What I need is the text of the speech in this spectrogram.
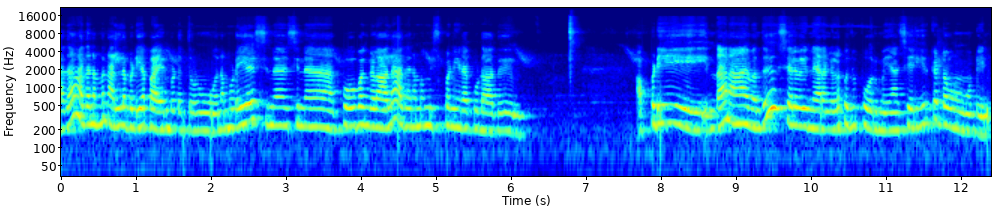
அதான் அதை நம்ம நல்லபடியாக பயன்படுத்தணும். நம்முடைய சின்ன சின்ன கோபங்களால் அதை நம்ம மிஸ் பண்ணிடக்கூடாது. அப்படி தான் நான் வந்து சில நேரங்களில் கொஞ்சம் பொறுமையாக சரி இருக்கட்டும் அப்படின்னு.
